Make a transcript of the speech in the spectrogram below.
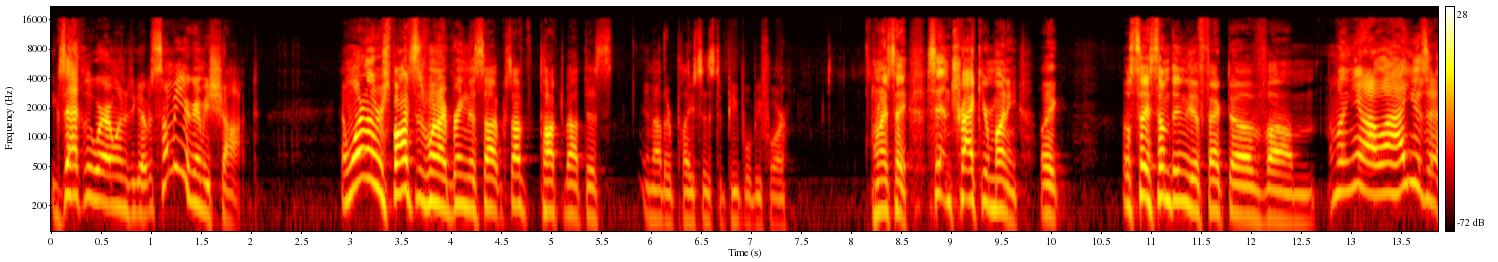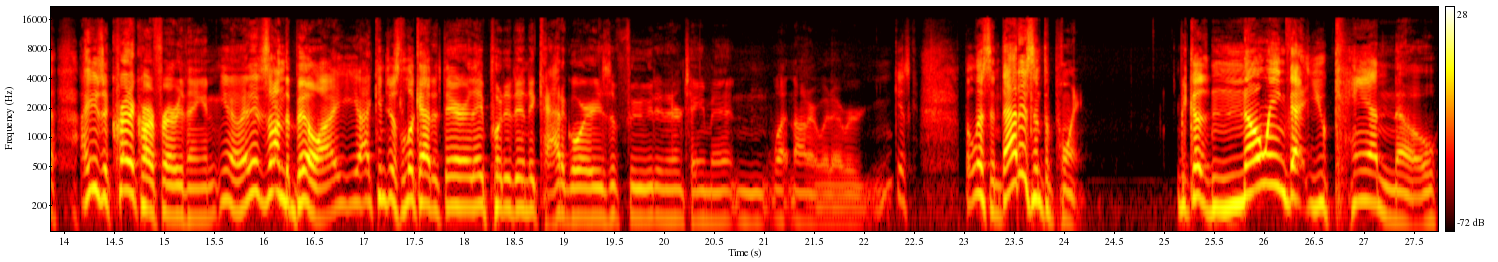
Exactly where I wanted to go. But some of you are going to be shocked. And one of the responses when I bring this up, because I've talked about this in other places to people before, when I say, sit and track your money, like, They'll say something to the effect of, um, like, you know, I use a I use a credit card for everything, and you know, it's on the bill. I I can just look at it there. They put it into categories of food and entertainment and whatnot or whatever. But listen, that isn't the point. Because knowing that you can know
